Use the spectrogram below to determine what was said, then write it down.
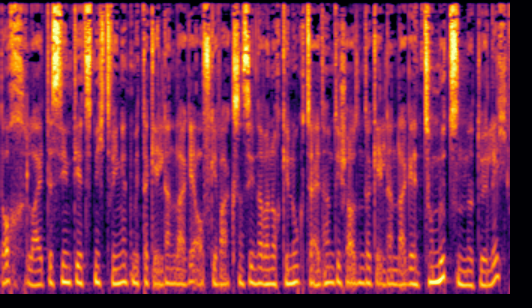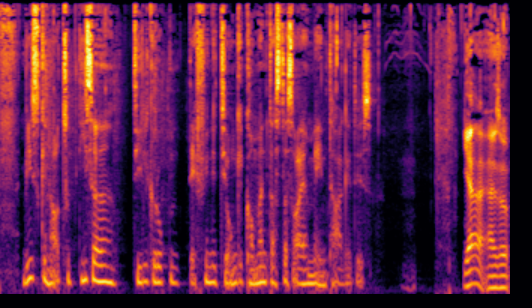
doch Leute sind, die jetzt nicht zwingend mit der Geldanlage aufgewachsen sind, aber noch genug Zeit haben, die Chancen der Geldanlage zu nutzen natürlich. Wie ist genau zu dieser Zielgruppendefinition gekommen, dass das euer Main Target ist? Ja, also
